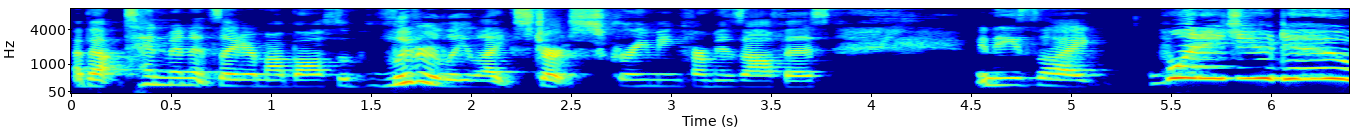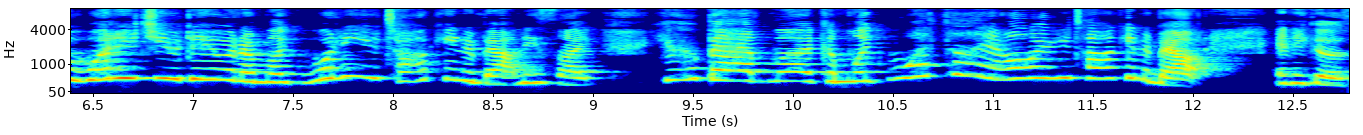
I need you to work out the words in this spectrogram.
About ten minutes later, my boss literally like starts screaming from his office, and he's like, what did you do? What did you do? And I'm like, what are you talking about? And he's like, you're bad luck. I'm like, what the hell are you talking about? And he goes,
